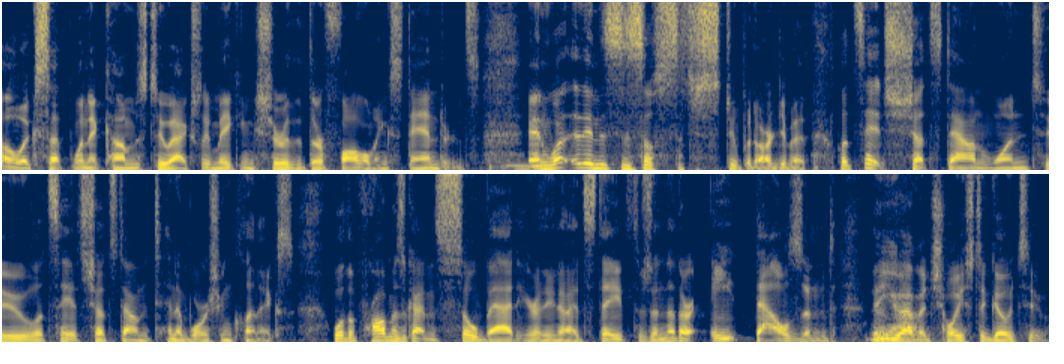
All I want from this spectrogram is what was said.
Oh, except when it comes to actually making sure that they're following standards. Mm-hmm. And what and this is so such a stupid argument. Let's say it shuts down one, two. Let's say it shuts down ten abortion clinics. Well, the problem has gotten so bad here in the United States. There's another eight thousand that you have a choice to go to.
